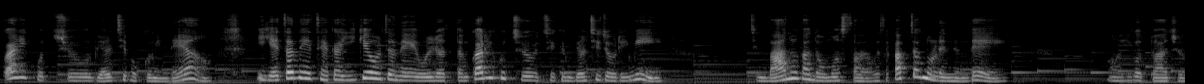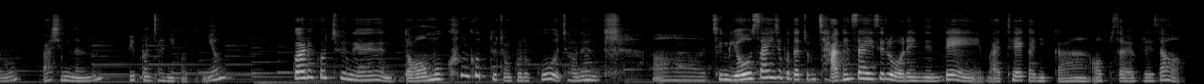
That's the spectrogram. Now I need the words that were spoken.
꽈리고추 멸치볶음인데요. 이 예전에 제가 2개월 전에 올렸던 꽈리고추 지금 멸치조림이 지금 만회가 넘었어요. 그래서 깜짝 놀랐는데 어, 이것도 아주 맛있는 밑반찬이거든요. 꽈리고추는 너무 큰 것도 좀 그렇고 저는 어, 지금 이 사이즈보다 좀 작은 사이즈를 원했는데 마트에 가니까 없어요. 그래서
